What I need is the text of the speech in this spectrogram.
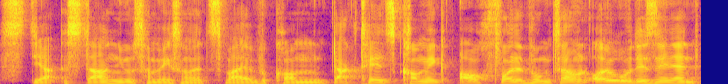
Star, News haben wir jetzt noch eine 2 bekommen. DuckTales Comic auch volle Punktzahl und Euro Disneyland.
